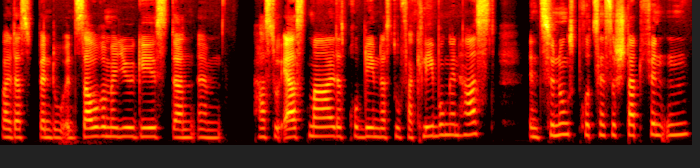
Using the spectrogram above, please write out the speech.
Weil das, wenn du ins saure Milieu gehst, dann ähm, hast du erstmal das Problem, dass du Verklebungen hast, Entzündungsprozesse stattfinden,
